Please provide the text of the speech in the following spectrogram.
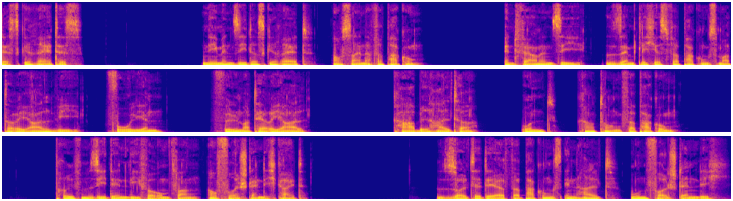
des Gerätes. Nehmen Sie das Gerät aus seiner Verpackung. Entfernen Sie sämtliches Verpackungsmaterial wie Folien, Füllmaterial, Kabelhalter und Kartonverpackung. Prüfen Sie den Lieferumfang auf Vollständigkeit. Sollte der Verpackungsinhalt unvollständig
